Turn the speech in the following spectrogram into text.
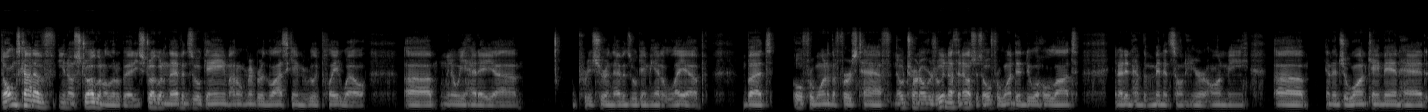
Dalton's kind of, you know, struggling a little bit. He struggled in the Evansville game. I don't remember the last game he really played well. Uh, you know, we had a uh, I'm pretty sure in the Evansville game he had a layup, but 0 for 1 in the first half. No turnovers, really nothing else. Just 0 for 1 didn't do a whole lot, and I didn't have the minutes on here on me. Uh, and then Jawan came in, had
